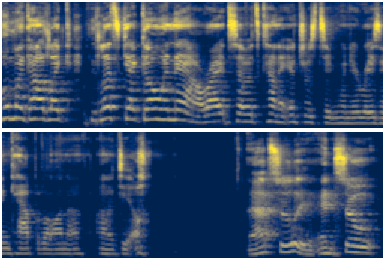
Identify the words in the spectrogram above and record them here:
oh my god like let's get going now right? So it's kind of interesting when you're raising capital on a on a deal. Absolutely. And so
